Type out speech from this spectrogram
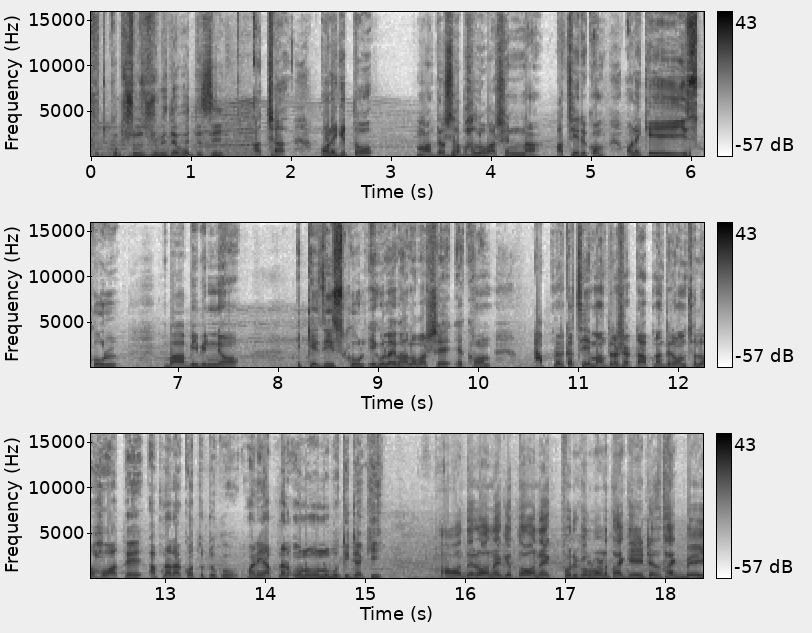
খুব- খুব সুযোগ সুবিধা পাইতেছি। আচ্ছা অনেকে তো মাদ্রাসা ভালোবাসেন না। আচ্ছা এরকম? অনেকে স্কুল বা বিভিন্ন কেজি স্কুল এগুলাই ভালোবাসে এখন। আপনার কাছে এই মাদ্রাসাটা আপনাদের অঞ্চলে হওয়াতে আপনারা কতটুকু মানে আপনার অনু অনুভূতিটা কি? আমাদের অনেকে তো অনেক পরিকল্পনা থাকে এটা থাকবেই।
